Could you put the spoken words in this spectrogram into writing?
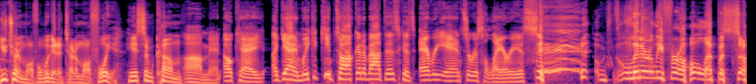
You turn him off, and we're gonna turn him off for you. Here's some cum. Oh man. Okay. Again, we could keep talking about this because every answer is hilarious. Hilarious. Literally for a whole episode.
